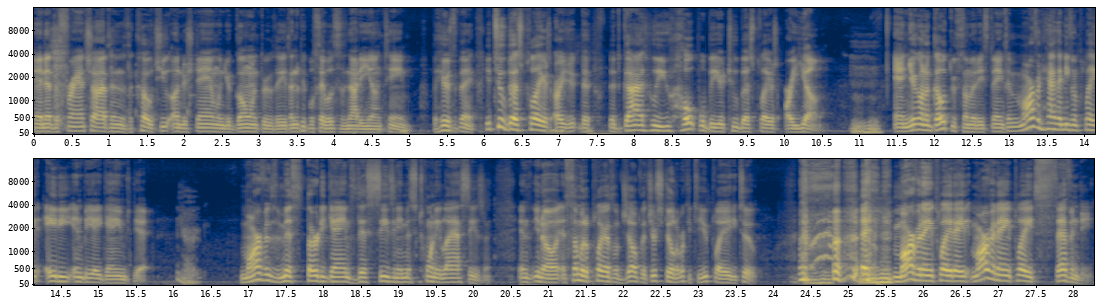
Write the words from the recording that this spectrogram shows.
And as a franchise and as a coach, you understand when you're going through these. And people say, well, this is not a young team. But here's the thing your two best players are your, the, the guys who you hope will be your two best players are young. Mm-hmm. And you're going to go through some of these things. And Marvin hasn't even played 80 NBA games yet. Right. Marvin's missed 30 games this season. He missed 20 last season. And, you know, and some of the players will joke that you're still a rookie till you play 82. Mm-hmm. Marvin ain't played 80. Marvin ain't played 70.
